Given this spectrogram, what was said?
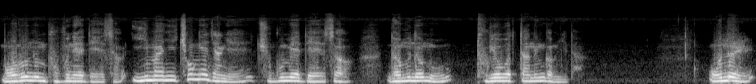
모르는 부분에 대해서 이만희 총회장의 죽음에 대해서 너무너무 두려웠다는 겁니다. 오늘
